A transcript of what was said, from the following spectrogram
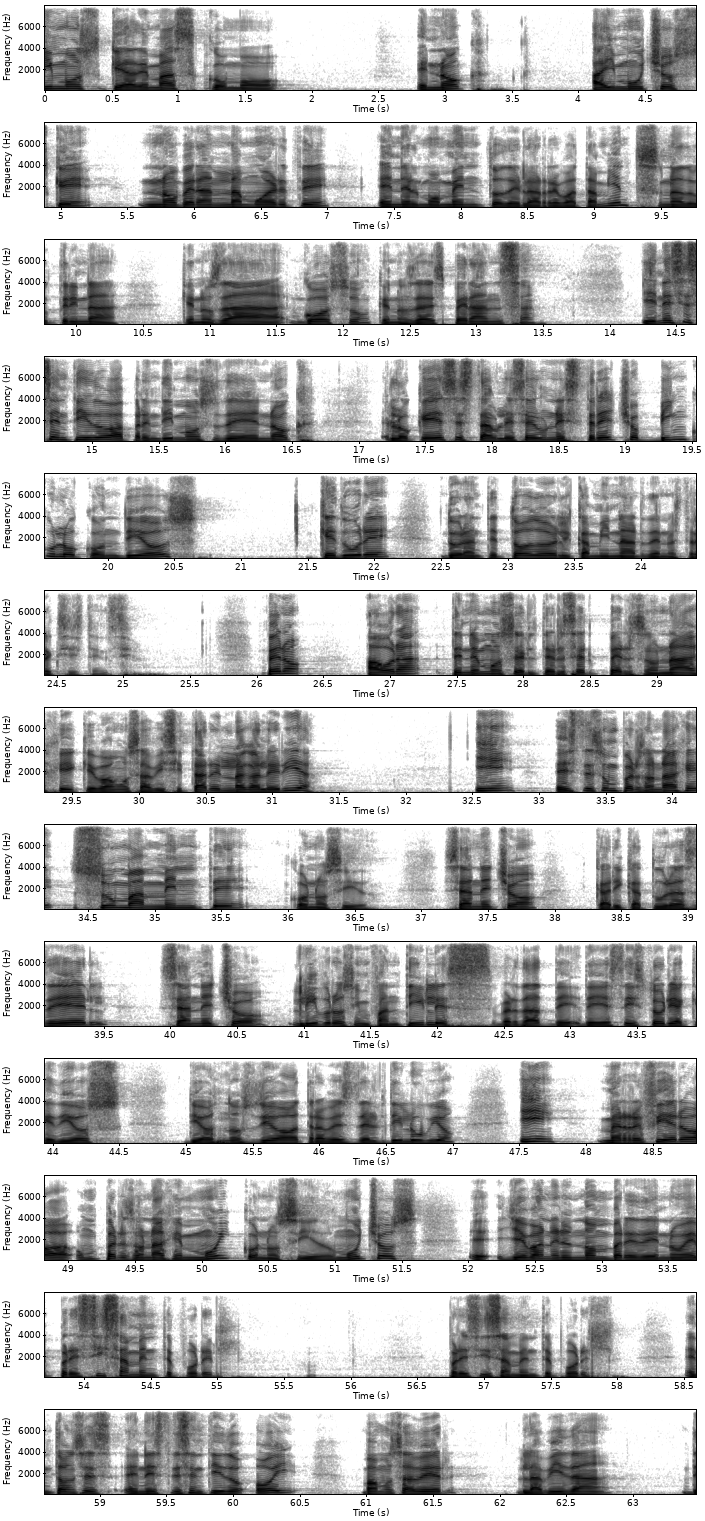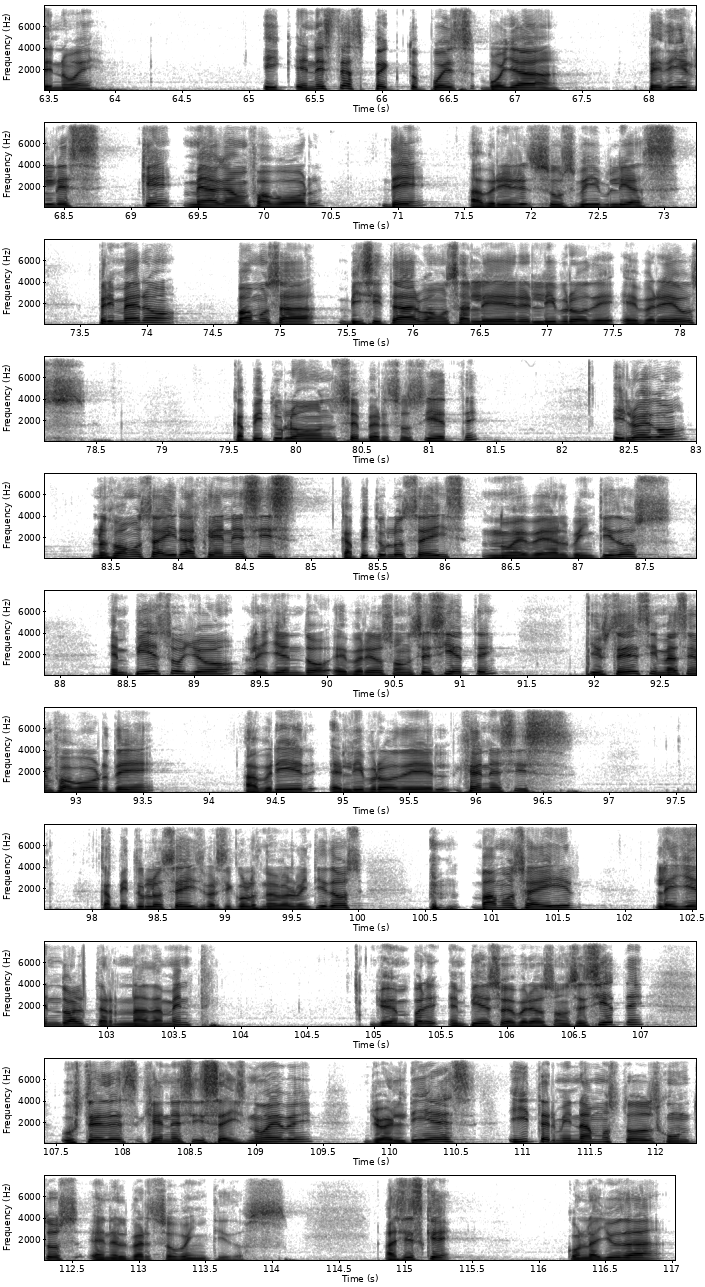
Vimos que además como Enoch, hay muchos que no verán la muerte en el momento del arrebatamiento. Es una doctrina que nos da gozo, que nos da esperanza. Y en ese sentido aprendimos de Enoch lo que es establecer un estrecho vínculo con Dios que dure durante todo el caminar de nuestra existencia. Pero ahora tenemos el tercer personaje que vamos a visitar en la galería. Y este es un personaje sumamente conocido. Se han hecho caricaturas de él, se han hecho libros infantiles, ¿verdad? De, esta historia que Dios, Dios nos dio a través del diluvio. Y me refiero a un personaje muy conocido. Muchos eh, llevan el nombre de Noé precisamente por él. Precisamente por él. Entonces, en este sentido, hoy vamos a ver la vida de Noé. Y en este aspecto, pues, voy a pedirles que me hagan favor de abrir sus Biblias. Primero vamos a visitar, vamos a leer el libro de Hebreos, capítulo 11, verso 7. Y luego nos vamos a ir a Génesis, capítulo 6, 9 al 22. Empiezo yo leyendo Hebreos 11, 7. Y ustedes si me hacen favor de abrir el libro del Génesis, capítulo 6, versículos 9 al 22, vamos a ir leyendo alternadamente. Yo empiezo Hebreos 11, 7, ustedes Génesis 6, 9, yo el 10 y terminamos todos juntos en el verso 22. Así es que con la ayuda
